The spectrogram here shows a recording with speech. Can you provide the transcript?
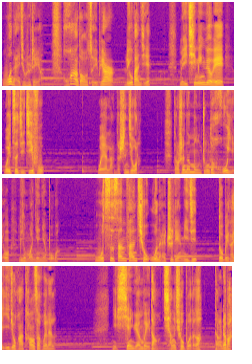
吴乃就是这样，话到嘴边留半截，美其名曰为为自己积福。我也懒得深究了，倒是那梦中的狐影令我念念不忘。五次三番求吾乃指点迷津，都被他一句话搪塞回来了：“你仙缘未到，强求不得，等着吧。”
